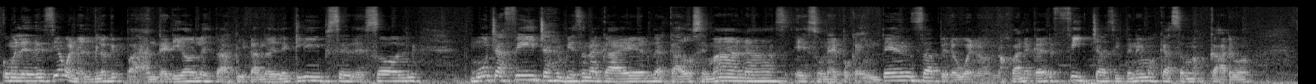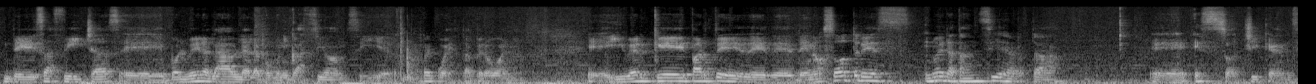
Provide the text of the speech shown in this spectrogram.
Como les decía, bueno, el bloque anterior les estaba explicando el eclipse de sol. Muchas fichas empiezan a caer de acá a dos semanas. Es una época intensa, pero bueno, nos van a caer fichas y tenemos que hacernos cargo de esas fichas. eh, volver al habla, a la comunicación, sí, nos recuesta, pero bueno. Eh, y ver qué parte de, de- de nosotros no era tan cierta. Eh, eso, chickens.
